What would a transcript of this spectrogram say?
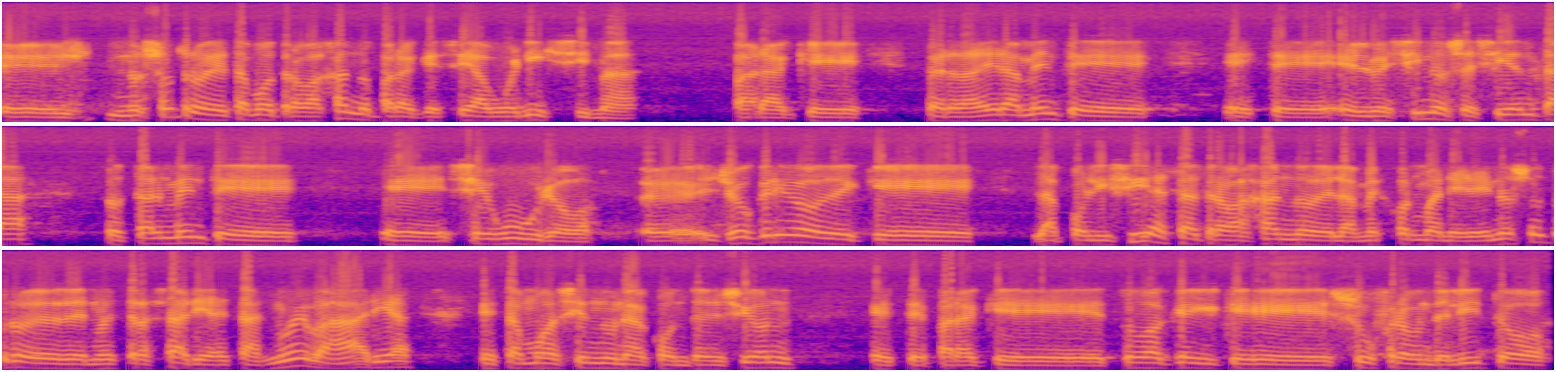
eh, nosotros estamos trabajando para que sea buenísima, para que verdaderamente este, el vecino se sienta totalmente eh, seguro. Eh, yo creo de que la policía está trabajando de la mejor manera y nosotros desde nuestras áreas, estas nuevas áreas, estamos haciendo una contención este, para que todo aquel que sufra un delito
